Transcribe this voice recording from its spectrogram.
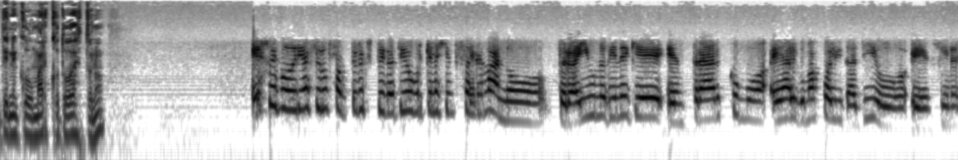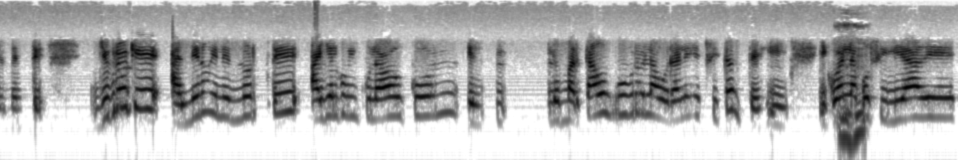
tienen como marco todo esto, ¿no? Ese podría ser un factor explicativo porque la gente salga más, no, pero ahí uno tiene que entrar como es algo más cualitativo eh, finalmente. Yo creo que al menos en el norte hay algo vinculado con el, los marcados rubros laborales existentes y, y cuál es la posibilidad de,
